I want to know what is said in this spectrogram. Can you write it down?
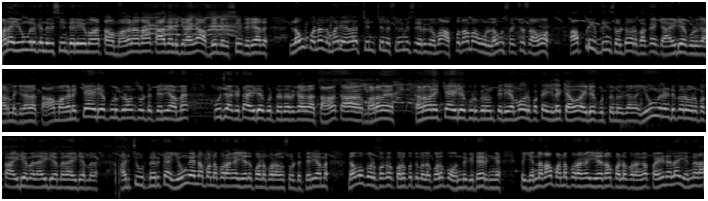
ஆனால் இவங்களுக்கு இந்த விஷயம் தெரியுமா? தான் மகனை தான் காதலிக்கிறாங்க அப்படின்ற விஷயம் தெரியாது. லவ் பண்ண அந்த மாதிரி ஏதாவது சின்ன சின்ன சில்மிஸ் அப்போ தான் அவங்க லவ் சக்ஸஸ் ஆகும். அப்படி இப்படின்னு சொல்லிட்டு ஒரு பக்கம் ஐடியா கொடுக்க ஆரம்பிக்கிறாங்க. தான் மகனுக்கே ஐடியா கொடுக்குறோம்னு சொல்லிட்டு தெரியாமல் பூஜா கிட்ட ஐடியா கொடுத்துன்னு இருக்காங்க. தான் கா மனவ கணவனுக்கே ஐடியா கொடுக்குறோம்னு தெரியாமல் ஒரு பக்கம் இலக்கியாவும் ஐடியா கொடுத்துன்னு இருக்காங்க. இவங்க ரெண்டு பேரும் ஒரு பக்கம் ஐடியா மேலே ஐடியா மேலே ஐடியா மேலே அடிச்சு விட்டுன்னு இருக்கா? இவங்க என்ன பண்ண போறாங்க ஏது பண்ண போறாங்கன்னு சொல்லிட்டு தெரியாம நமக்கு ஒரு பக்கம் குழப்பத்து மேல குழப்பம் வந்துகிட்டே இருக்குங்க. இப்போ என்னதான் பண்ண போறாங்க ஏதான் பண்ண போறாங்க ஃபைனலா என்னடா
